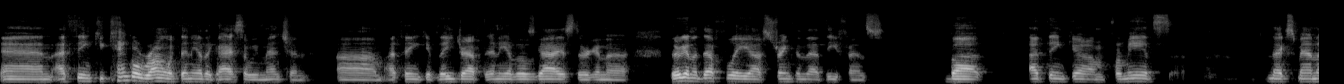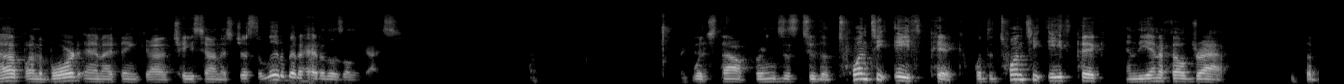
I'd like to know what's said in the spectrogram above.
And I think you can't go wrong with any of the guys that we mentioned. Um, I think if they draft any of those guys, they're gonna they're gonna definitely uh, strengthen that defense. But I think um, for me, it's next man up on the board, and I think uh, Chase Young is just a little bit ahead of those other guys. Which now brings us to the 28th pick. With the 28th pick in the NFL draft, the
